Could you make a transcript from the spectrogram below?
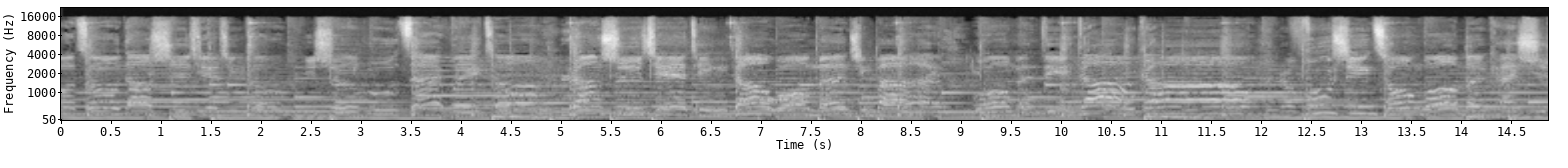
我走到世界尽头，一生不再回头。让世界听到我们清白，我们的祷告。让复兴从我们开始。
